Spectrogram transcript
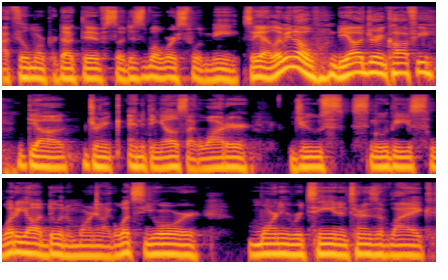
I feel more productive. So this is what works for me. So yeah, let me know. Do y'all drink coffee? Do y'all drink anything else like water, juice, smoothies? What do y'all do in the morning? Like what's your morning routine in terms of like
